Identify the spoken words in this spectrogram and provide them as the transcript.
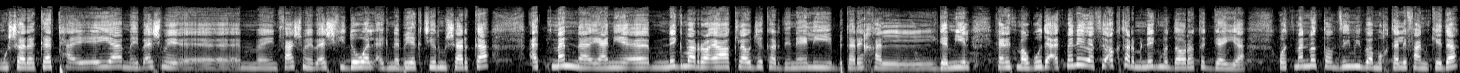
مشاركات حقيقية ما يبقاش ما, آه، ما ينفعش ما يبقاش فيه دول أجنبية كتير مشاركة. أتمنى يعني آه، النجمه الرائعة كلاوديا كاردينالي بتاريخها الجميل كانت موجودة. أتمنى يبقى في أكتر من نجم الدورات الجاية. وأتمنى التنظيم يبقى مختلف عن كده.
